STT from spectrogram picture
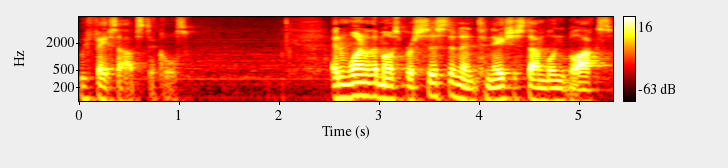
We face obstacles. And one of the most persistent and tenacious stumbling blocks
